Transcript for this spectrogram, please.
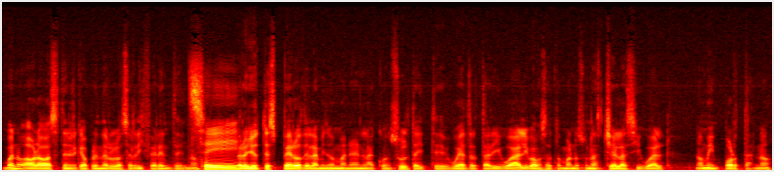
bueno, ahora vas a tener que aprenderlo a hacer diferente, ¿no? Sí. Pero yo te espero de la misma manera en la consulta y te voy a tratar igual y vamos a tomarnos unas chelas igual, no me importa, ¿no?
